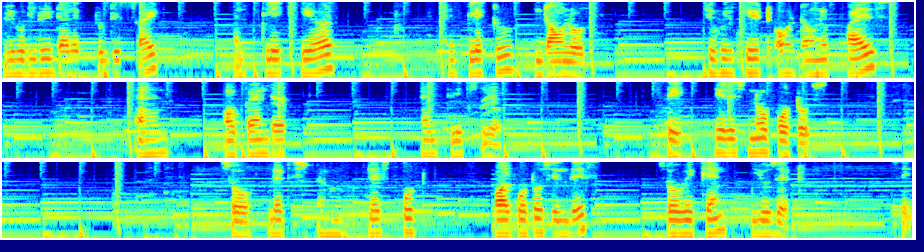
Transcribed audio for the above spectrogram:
You will redirect to this site and click here and click to download. You will get all download files and open that and click here. See here is no photos. So let's um, let's put all photos in this so we can use it. See?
